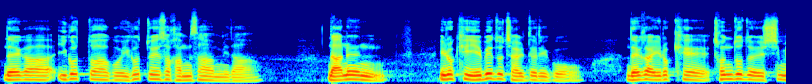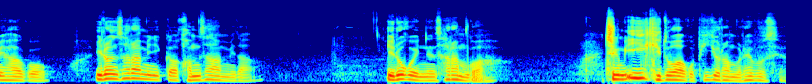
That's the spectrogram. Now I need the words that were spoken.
내가 이것도 하고 이것도 해서 감사합니다. 나는 이렇게 예배도 잘 드리고 내가 이렇게 전도도 열심히 하고 이런 사람이니까 감사합니다. 이러고 있는 사람과 지금 이 기도하고 비교를 한번 해보세요.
